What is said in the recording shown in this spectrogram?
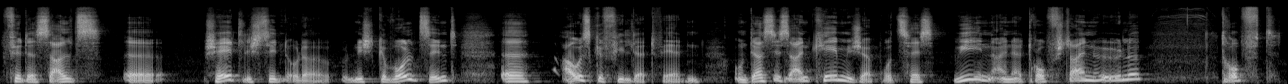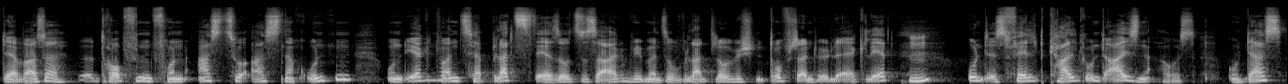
für das Salz äh, schädlich sind oder nicht gewollt sind, äh, ausgefiltert werden. Und das ist ein chemischer Prozess. Wie in einer Tropfsteinhöhle tropft der Wassertropfen von Ast zu Ast nach unten und irgendwann zerplatzt er sozusagen, wie man so landläufig eine Tropfsteinhöhle erklärt, mhm. Und es fällt Kalk und Eisen aus. Und das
